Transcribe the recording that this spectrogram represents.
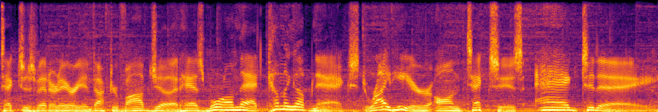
Texas veterinarian Dr. Bob Judd has more on that coming up next, right here on Texas Ag Today.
